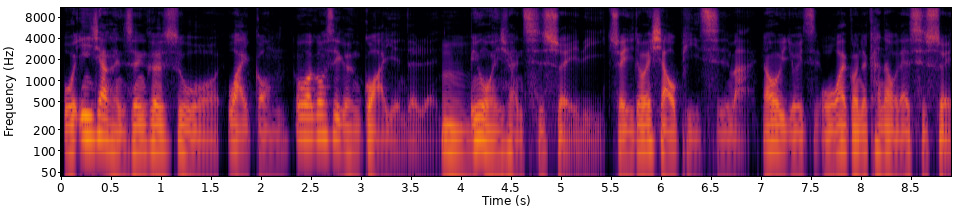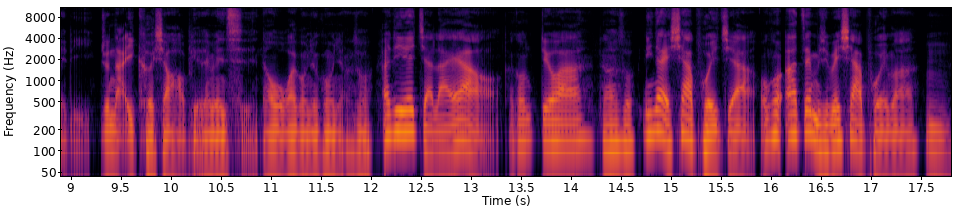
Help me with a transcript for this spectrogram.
我印象很深刻，是我外公。我外公是一个很寡言的人，嗯，因为我很喜欢吃水梨，水梨都会削皮吃嘛。然后有一次，我外公就看到我在吃水梨，就拿一颗削好皮在那边吃。然后我外公就跟我讲说：“啊，你在假来啊？”外公丢啊。然后说：“你那里下皮家？”我说：“啊，这不是被下皮吗？”嗯，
